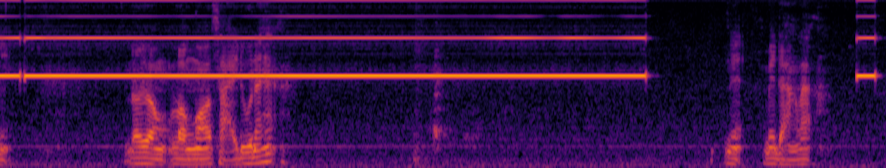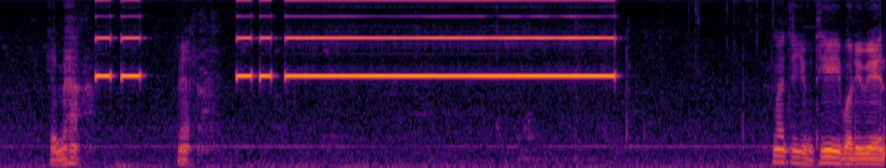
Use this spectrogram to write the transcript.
นี่ เราลองลองงอสายดูนะฮะ เนี่ยไม่ดังละ เห็นไหมฮะ เนี่ยน่าจะอยู่ที่บริเวณ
